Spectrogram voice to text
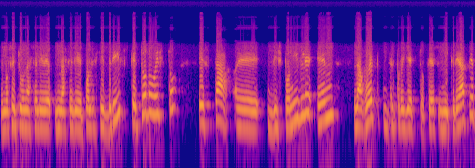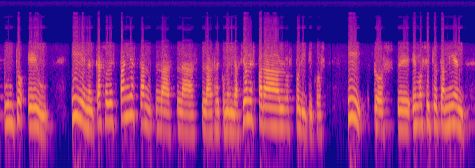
Hemos hecho una serie de, una serie de policy briefs que todo esto está eh, disponible en la web del proyecto, que es micreate.eu. Y en el caso de España están las, las, recomendaciones para los políticos. Y los, eh, hemos hecho también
